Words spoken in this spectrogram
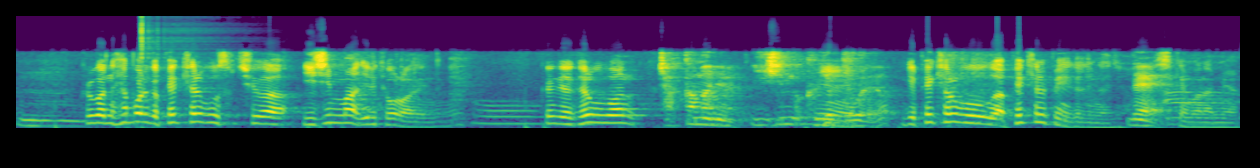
음. 그리고 해보니까 백혈구 수치가 20만 이렇게 올라가 있는 거예요. 오. 그러니까 결국은 잠깐만요. 20, 그게 예. 뭐예요? 이게 백혈구가 백혈병이 걸린 거죠. 네. 쉽게 말하면.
